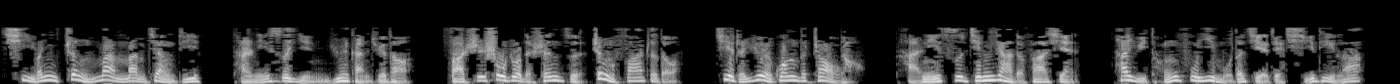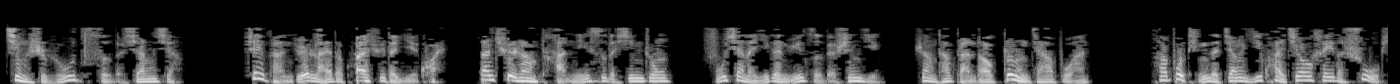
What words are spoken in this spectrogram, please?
气温正慢慢降低。坦尼斯隐约感觉到法师瘦弱的身子正发着抖，借着月光的照耀，坦尼斯惊讶的发现，他与同父异母的姐姐奇蒂拉竟是如此的相像。这感觉来得快，去的也快。但却让坦尼斯的心中浮现了一个女子的身影，让他感到更加不安。他不停的将一块焦黑的树皮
